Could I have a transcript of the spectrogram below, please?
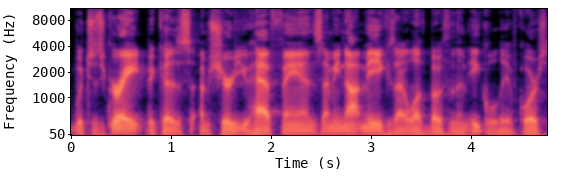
which is great because I'm sure you have fans. I mean, not me because I love both of them equally, of course,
